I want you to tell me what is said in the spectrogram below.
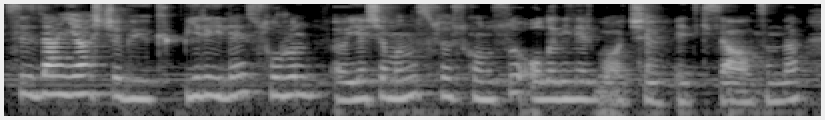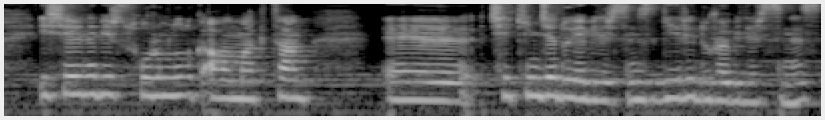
sizden yaşça büyük biriyle sorun e, yaşamanız söz konusu olabilir bu açı etkisi altında. İş yerine bir sorumluluk almaktan e, çekince duyabilirsiniz, geri durabilirsiniz.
